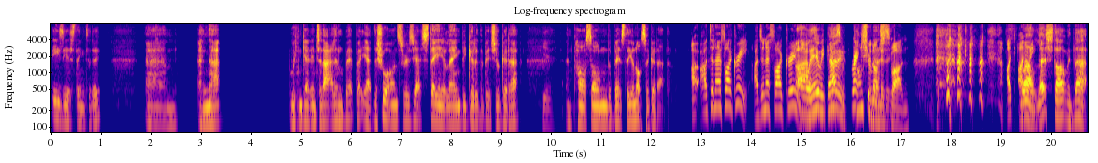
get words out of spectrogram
easiest thing to do, um, and that we can get into that a little bit. But yeah, the short answer is yes. Stay in your lane, be good at the bits you're good at, yeah. and pass on the bits that you're not so good at. I, I don't know if I agree. I don't know if I agree. Oh. Here we go. some Friction on this one. I, I well, think let's start with that.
